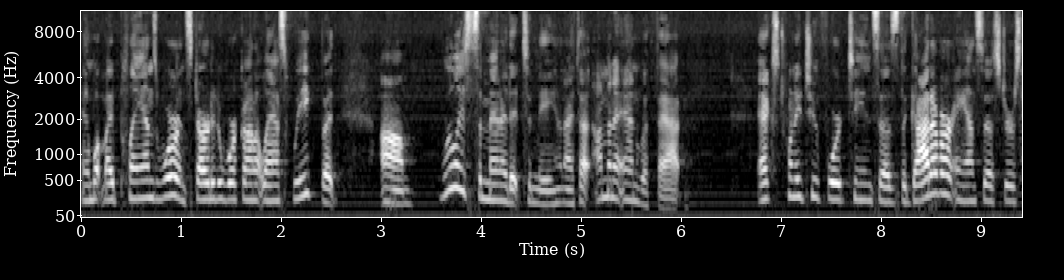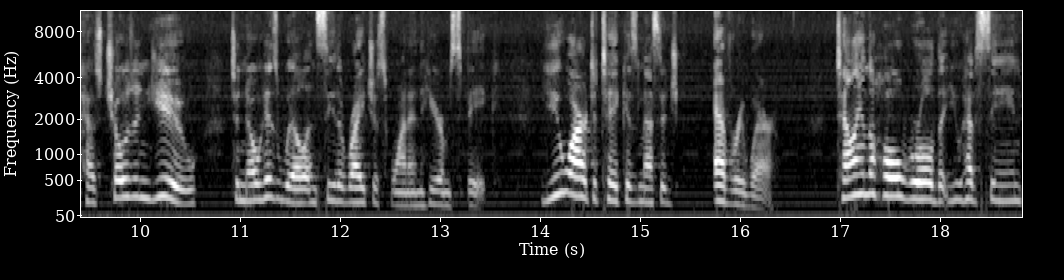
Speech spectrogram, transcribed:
and what my plans were and started to work on it last week, but um, really cemented it to me. And I thought, I'm going to end with that. Acts 22:14 says, "The God of our ancestors has chosen you to know his will and see the righteous one and hear him speak. You are to take his message everywhere, telling the whole world that you have seen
